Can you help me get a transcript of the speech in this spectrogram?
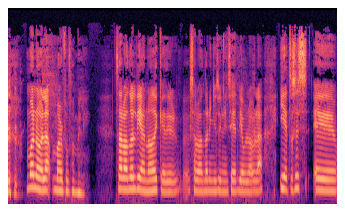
bueno, la Marvel Family. Salvando el día, ¿no? De que de- salvando niños de un incendio, bla, bla. Y entonces eh,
